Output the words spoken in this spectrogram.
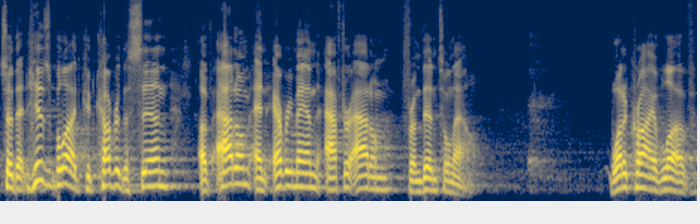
so that His blood could cover the sin of Adam and every man after Adam from then till now. What a cry of love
